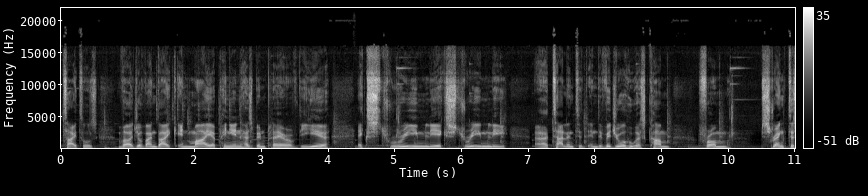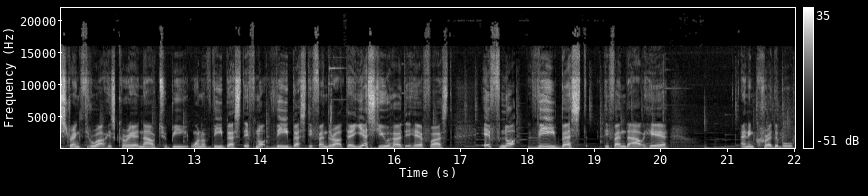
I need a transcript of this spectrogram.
titles. Virgil van Dijk, in my opinion, has been Player of the Year. Extremely, extremely uh, talented individual who has come from strength to strength throughout his career now to be one of the best, if not the best defender out there. Yes, you heard it here first. If not the best defender out here, an incredible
